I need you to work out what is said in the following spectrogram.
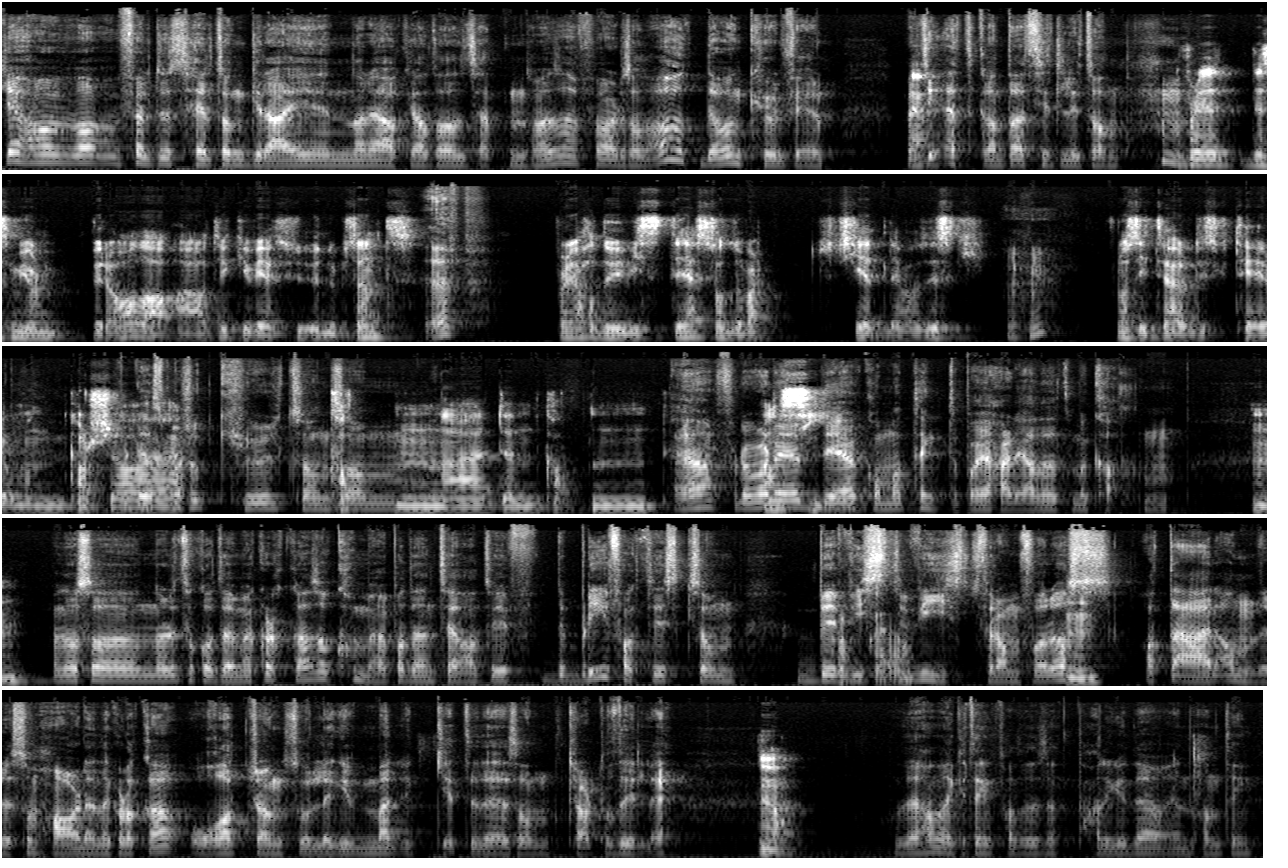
Det Han føltes helt sånn grei når jeg akkurat hadde sett den. Så var det sånn Å, det var en kul film. Men Ja. i etterkant har jeg sittet litt sånn Fordi det som gjør den bra, da, er at du ikke vet 100% For Fordi Hadde vi visst det, så hadde det vært kjedelig, faktisk. Mhm. For nå sitter vi her og diskuterer om man kanskje Det som er så kult, sånn som Katten er den katten Ja, for det var det, det jeg kom og tenkte på i helga, dette med katten. mm. Men også når du tok opp det med klokka, så kom jeg på den tida at vi, det blir faktisk sånn bevisst Klokka, ja. vist fram for oss at det er andre som har denne klokka, og at Jang Sol legger merke til det sånn klart og tydelig. Ja. Og det hadde jeg ikke tenkt på. Herregud, det er jo en annen ting.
